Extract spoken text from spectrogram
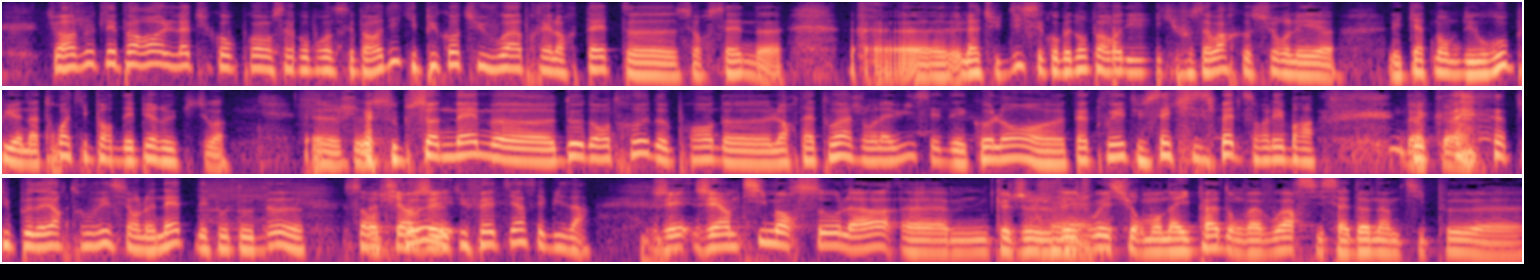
tu rajoutes les paroles, là tu comprends, ça comprend que c'est parodique. Et puis quand tu vois après leur tête euh, sur scène, euh, là tu te dis que c'est complètement parodique. Il faut savoir que sur les euh, les quatre membres du groupe, il y en a trois qui portent des perruques, tu vois. Euh, je soupçonne même euh, deux d'entre eux de prendre euh, leur tatouage. À mon avis, c'est des collants euh, tatoués, tu sais, qui se mettent sur les bras. D'accord. tu peux d'ailleurs trouver sur le net des photos d'eux sans Bah, tiens, cheveux. et tu fais tiens, c'est bizarre. J'ai un petit morceau là euh, que je, je vais Ouais. jouer sur mon iPad. On va voir si ça donne un petit peu. euh,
